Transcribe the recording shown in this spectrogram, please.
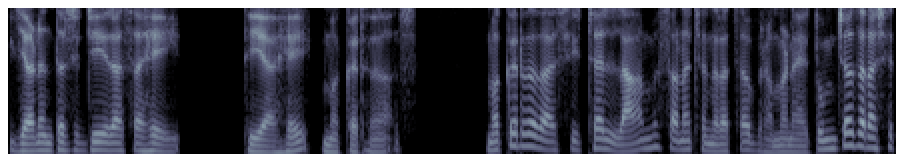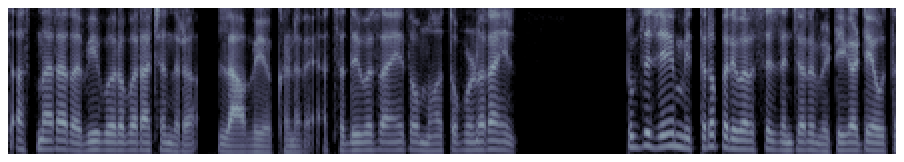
यानंतरची जी रास आहे ती आहे मकर रास मकर राशीच्या लांब सणाचंद्राचं भ्रमण आहे. तुमच्याच राशीत असणारा रवी बरोबर हा चंद्र लाभ योग करणार आहे. आजचा दिवस आहे तो महत्त्वपूर्ण राहील. तुमचे जे मित्र परिवार असेल त्यांच्यावर भेटीगाठी होत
